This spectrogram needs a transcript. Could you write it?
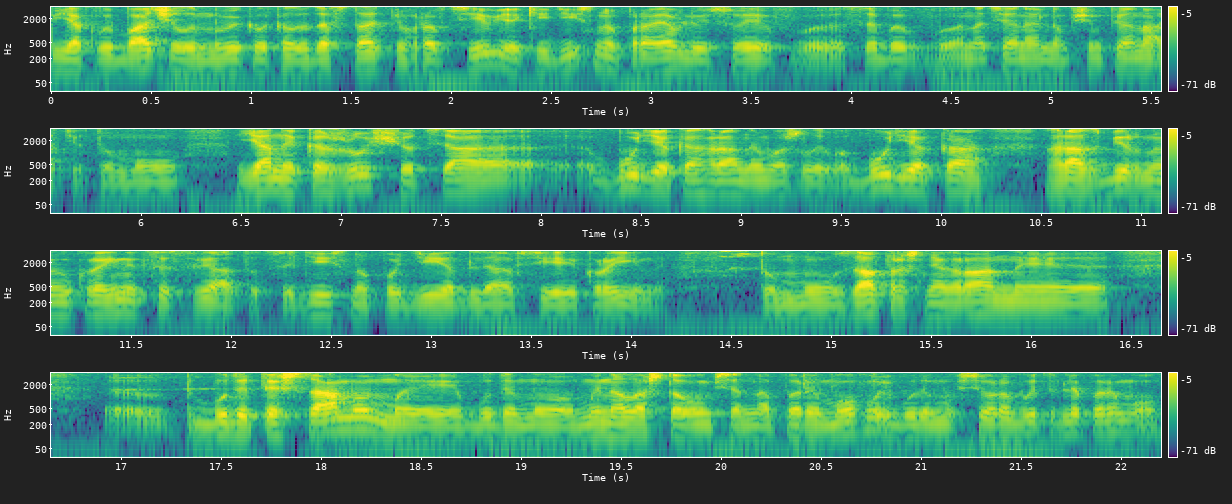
Як ви бачили, ми викликали достатньо гравців, які дійсно проявлюють своє в себе в національному чемпіонаті. Тому я не кажу, що ця будь-яка гра неможлива. Будь-яка гра збірної України це свято, це дійсно подія для всієї країни. Тому завтрашня гра не е, буде те ж саме. Ми будемо, ми налаштовуємося на перемогу і будемо все робити для перемоги.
